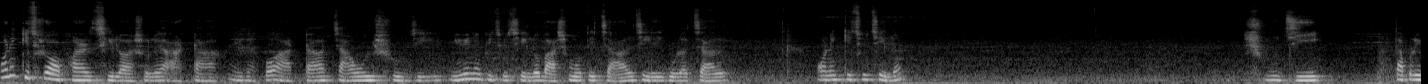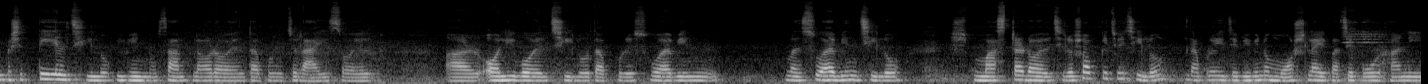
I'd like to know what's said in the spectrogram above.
অনেক কিছুর অফার ছিল আসলে, আটা। এই দেখো, আটা, চাউল, সুজি, বিভিন্ন কিছু ছিল। বাসমতি চাল, চিলি গুঁড়া চাল, অনেক কিছু ছিল। সুজি তারপরে এই পাশে তেল ছিল, বিভিন্ন সানফ্লাওয়ার অয়েল তারপরে হচ্ছে রাইস অয়েল আর অলিভ অয়েল ছিল, তারপরে সয়াবিন মানে সয়াবিন ছিল মাস্টার্ড অয়েল ছিল সব কিছুই ছিল। তারপরে এই যে বিভিন্ন মশলা এই পাশে বোরহানি,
